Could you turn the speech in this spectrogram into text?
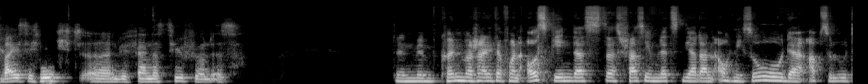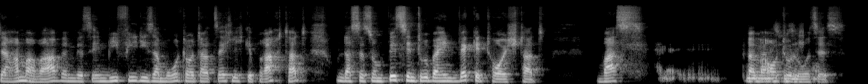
weiß ich nicht, äh, inwiefern das zielführend ist. Denn wir können wahrscheinlich davon ausgehen, dass das Chassis im letzten Jahr dann auch nicht so der absolute Hammer war, wenn wir sehen, wie viel dieser Motor tatsächlich gebracht hat und dass es so ein bisschen drüber hinweggetäuscht hat, was äh, beim Auto los ist.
